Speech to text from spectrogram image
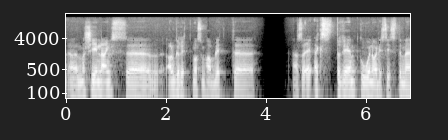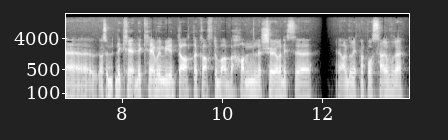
uh, maskinlæringsalgoritmer uh, som har blitt uh, altså, ekstremt gode nå i det siste. Med, altså, det, krever, det krever mye datakraft å bare behandle, kjøre disse algoritmene på servere Uh,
